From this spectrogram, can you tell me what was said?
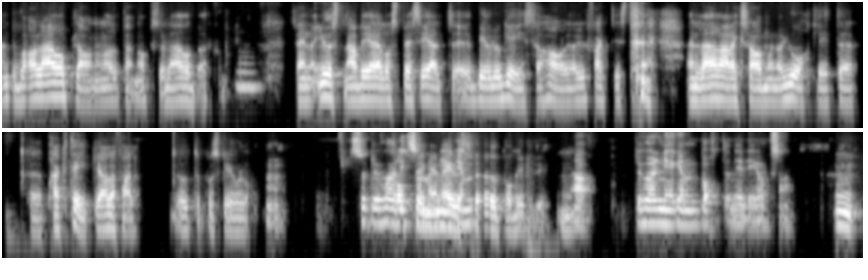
inte bara läroplanerna utan också läroböckerna. Mm. Sen just när det gäller speciellt eh, biologi så har jag ju faktiskt en lärarexamen och gjort lite eh, praktik i alla fall ute på skolor. Mm. Så du har liksom en egen... superviktig. Mm. Ja, du har en egen botten i det också. Mm.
